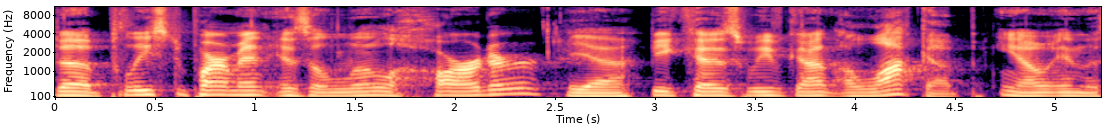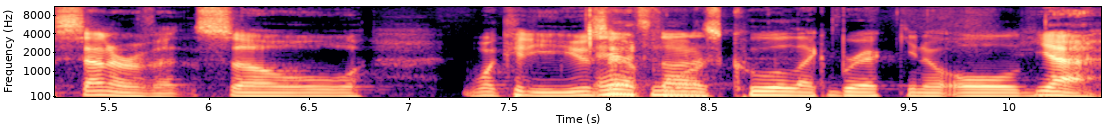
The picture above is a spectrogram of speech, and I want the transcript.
the police department is a little harder yeah, because we've got a lockup, you know, in the center of it. So, what could you use and that it's not as cool like brick. You know, old. yeah,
